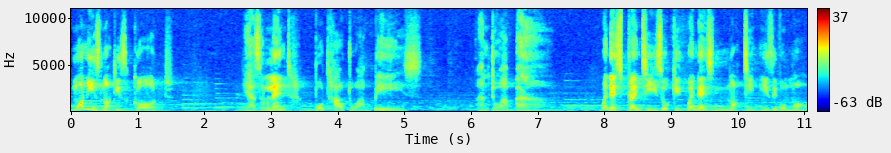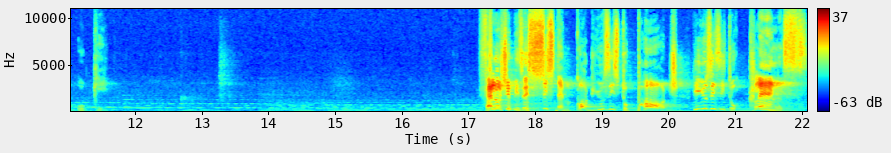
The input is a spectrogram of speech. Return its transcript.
money is not his God. He has learned both how to abase and to abound. When there's plenty, he's okay. When there's nothing, he's even more okay. Fellowship is a system God uses to purge, He uses it to cleanse.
